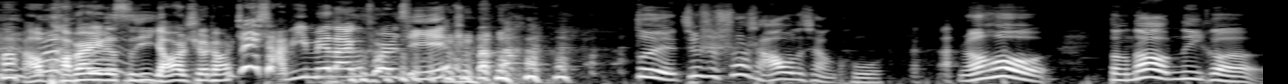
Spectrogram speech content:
然后旁边一个司机摇着车窗，这傻逼没来过土耳其。对，就是说啥我都想哭。然后等到那个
